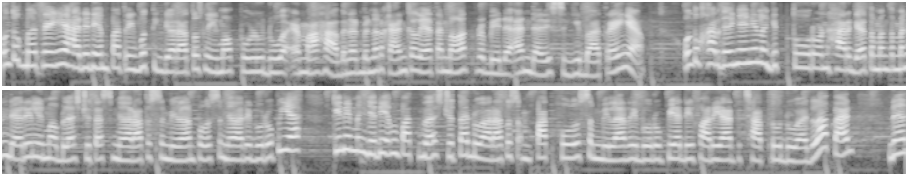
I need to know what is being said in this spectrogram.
Untuk baterainya ada di 4352 mAh. Bener-bener kan kelihatan banget perbedaan dari segi baterainya. Untuk harganya ini lagi turun harga teman-teman dari Rp15.999.000 kini menjadi Rp14.249.000 di varian 128 dan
